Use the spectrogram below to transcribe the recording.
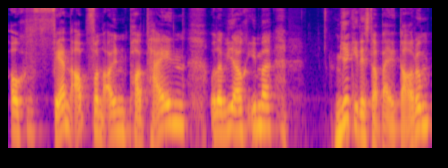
auch fernab von allen Parteien oder wie auch immer. Mir geht es dabei darum,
